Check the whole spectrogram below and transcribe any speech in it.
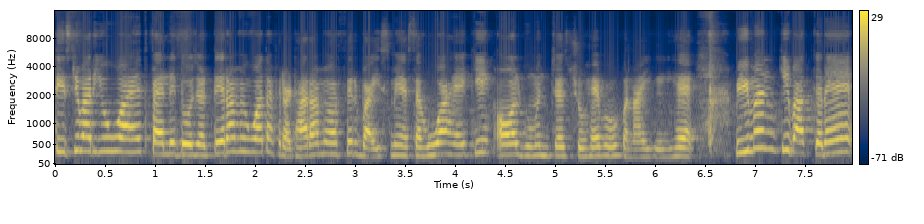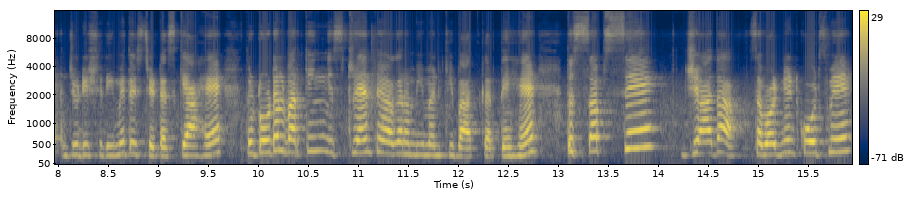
तीसरी बार ये हुआ है, पहले 2013 में हुआ था, फिर 18 में और फिर 22 में ऐसा हुआ है कि ऑल वुमेन जज जो है वो बनाई गई है। वीमन की बात करें जुडिशरी में तो स्टेटस क्या है? तो टोटल वर्किंग स्ट्रेंथ में अगर हम वीमन की बात करते हैं तो सबसे ज़्यादा सबॉर्डिनेट कोर्ट्स में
